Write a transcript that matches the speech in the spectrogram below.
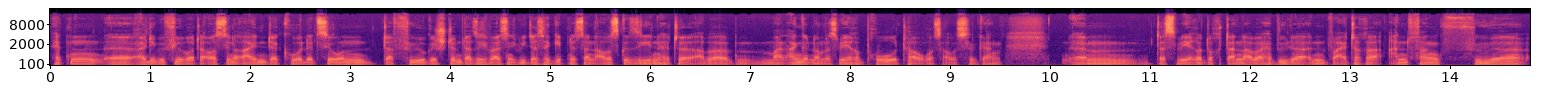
Hätten äh, all die Befürworter aus den Reihen der Koalition dafür gestimmt? Also ich weiß nicht, wie das Ergebnis dann ausgesehen hätte, aber mal angenommen, es wäre pro Taurus ausgegangen. Ähm, das wäre doch dann aber, Herr Bühler, ein weiterer Anfang für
